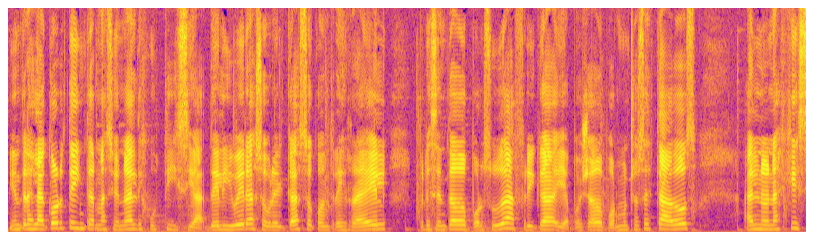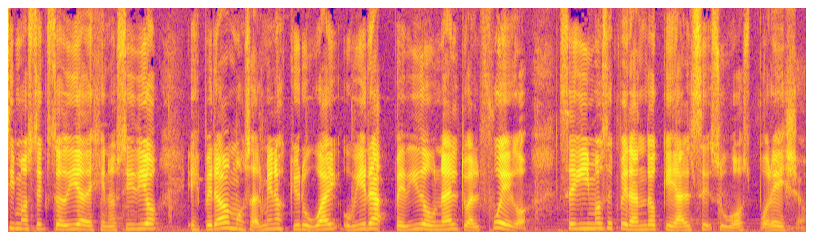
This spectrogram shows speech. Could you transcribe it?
mientras la Corte Internacional de Justicia delibera sobre el caso contra Israel presentado por Sudáfrica y apoyado por muchos estados, al 96 día de genocidio esperábamos al menos que Uruguay hubiera pedido un alto al fuego. Seguimos esperando que alce su voz por ello.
